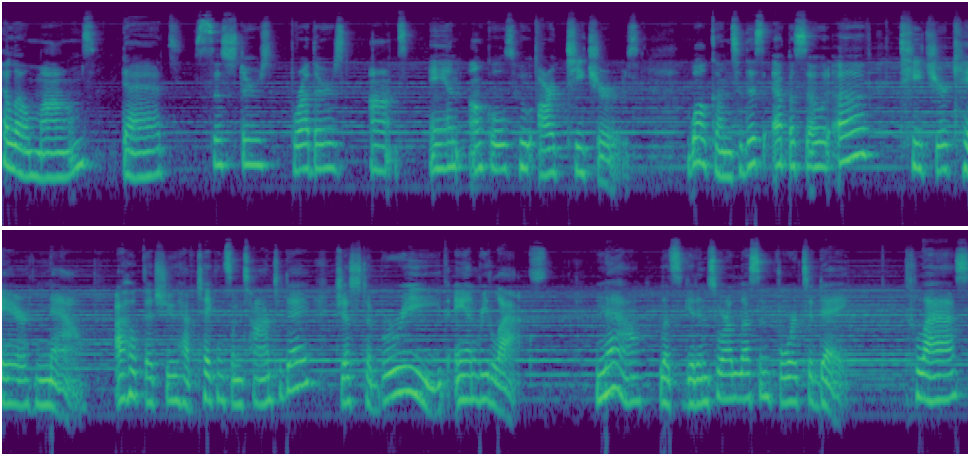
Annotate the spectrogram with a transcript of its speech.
Hello, moms, dads, sisters, brothers, aunts, and uncles who are teachers. Welcome to this episode of Teacher Care Now. I hope that you have taken some time today just to breathe and relax. Now, let's get into our lesson for today. Class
